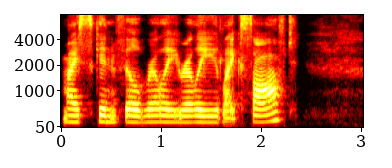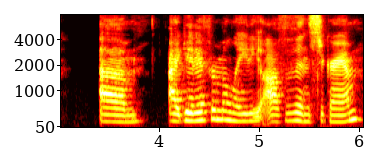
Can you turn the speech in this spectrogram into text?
my skin feel really, really like soft. Um, I get it from a lady off of Instagram.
